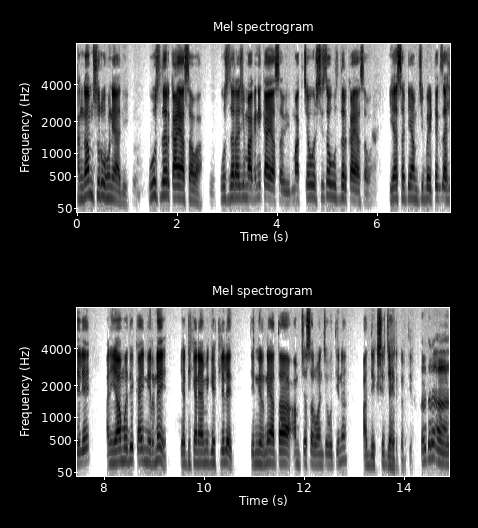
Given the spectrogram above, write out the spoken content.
हंगाम सुरू होण्याआधी ऊस दर काय असावा? ऊस दराची मागणी काय असावी? मागच्या वर्षीचा ऊस दर काय असावा? यासाठी आमची बैठक झालेली आहे. आणि यामध्ये काही निर्णय या ठिकाणी आम्ही घेतलेले आहेत. ते निर्णय आता आमच्या सर्वांच्या वतीनं अध्यक्ष जाहीर करतील. खरं तर अं,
